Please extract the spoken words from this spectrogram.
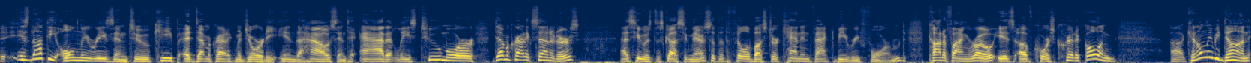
is not the only reason to keep a Democratic majority in the House and to add at least two more Democratic senators as he was discussing there, so that the filibuster can in fact be reformed. Codifying Roe is, of course, critical and uh, can only be done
